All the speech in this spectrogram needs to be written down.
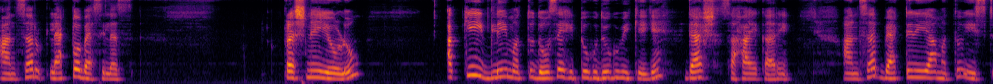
ಆನ್ಸರ್ ಲ್ಯಾಕ್ಟೋಬ್ಯಾಸಿಲಸ್ ಪ್ರಶ್ನೆ ಏಳು ಅಕ್ಕಿ, ಇಡ್ಲಿ ಮತ್ತು ದೋಸೆ ಹಿಟ್ಟು ಹುದುಗುವಿಕೆಗೆ ಡ್ಯಾಶ್ ಸಹಾಯಕಾರಿ. ಆನ್ಸರ್, ಬ್ಯಾಕ್ಟೀರಿಯಾ ಮತ್ತು ಈಸ್ಟ್.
